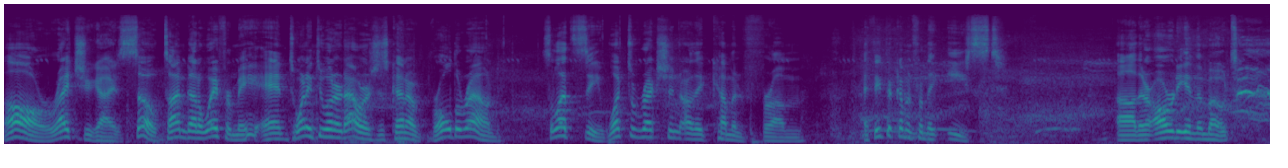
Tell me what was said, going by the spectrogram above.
Alright, you guys. So, time got away from me, and 2200 hours just kind of rolled around. So let's see. What direction are they coming from? I think they're coming from the east. Uh, they're already in the moat.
